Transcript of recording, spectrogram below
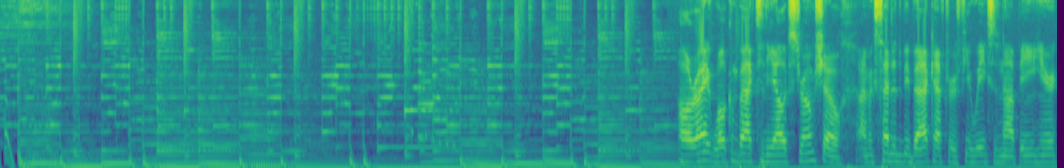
All right, welcome back to the Alex Strohm Show. I'm excited to be back after a few weeks of not being here.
